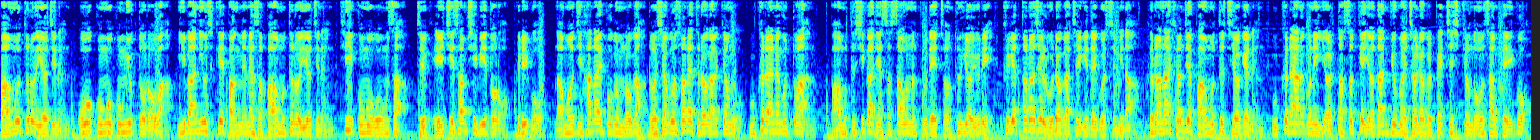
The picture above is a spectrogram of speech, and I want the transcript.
바흐무트로 이어지는 O0506 도로와 이바니우스케 방면에서 바흐무트로 이어지는 T0504 즉 H32 도로 그리고 나머지 하나의 보급로가 러시아군 손에 들어갈 경우 우크라이나군 또한 바흐무트 시가지에서 싸우는 부대의 전투 효율이 크게 떨어질 우려가 제기되고 있습니다. 그러나 현재 바흐무트 지역에는 우크라이나군이 15개 여단 규모의 전력을 배치시켜 놓은 상태이고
